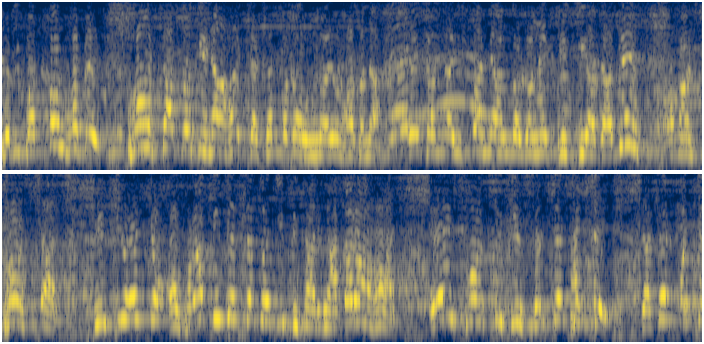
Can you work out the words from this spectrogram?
পরিবর্তন হবে। সংস্কার যদি না হয়, দেশের কোনো উন্নয়ন হবে না। এই জন্য ইসলামী আন্দোলনের দ্বিতীয় দাবি, আমার সংস্কার। তৃতীয় হচ্ছে অপরাধীদেরকে যদি বিচার না করা হয়, এই সংস্কৃতি চলতে থাকলে দেশের মধ্যে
